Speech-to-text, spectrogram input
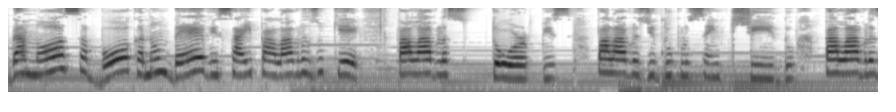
Da nossa boca não deve sair palavras o quê? Palavras torpes, palavras de duplo sentido, palavras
